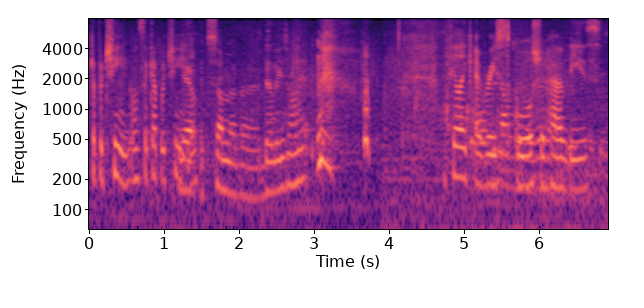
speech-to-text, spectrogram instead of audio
cappuccino it's a cappuccino yeah with some of the Billy's on it I feel like every school should have these.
